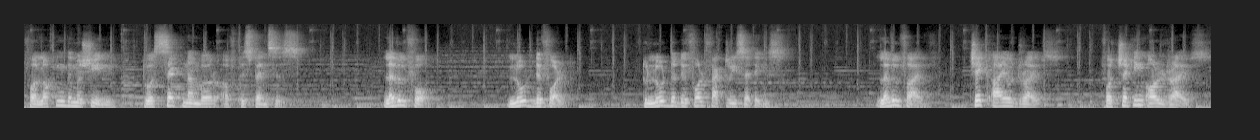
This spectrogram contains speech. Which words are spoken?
for locking the machine to a set number of dispenses. Level 4 Load default to load the default factory settings. Level 5 Check IO drives for checking all drives.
